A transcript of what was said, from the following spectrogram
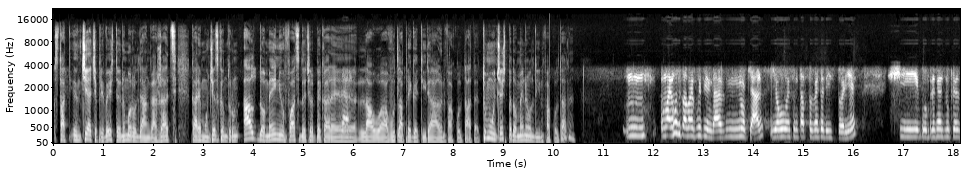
stat, în ceea ce privește numărul de angajați care muncesc într-un alt domeniu față de cel pe care Da. l-au avut la pregătirea în facultate. Tu muncești pe domeniul din facultate? Mm, mai mult sau mai puțin, dar nu chiar. Eu sunt absolventă de istorie și în prezent lucrez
